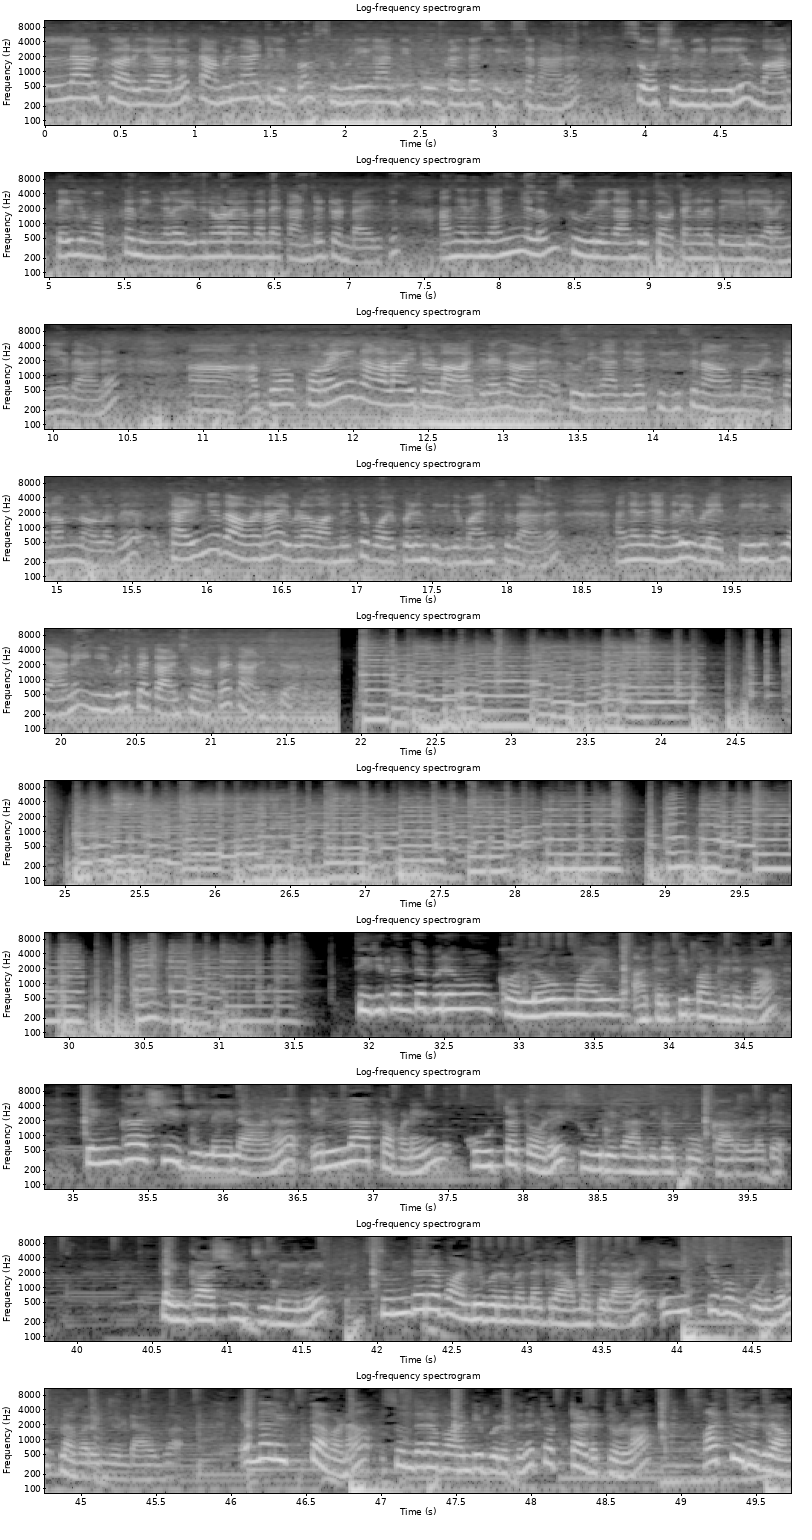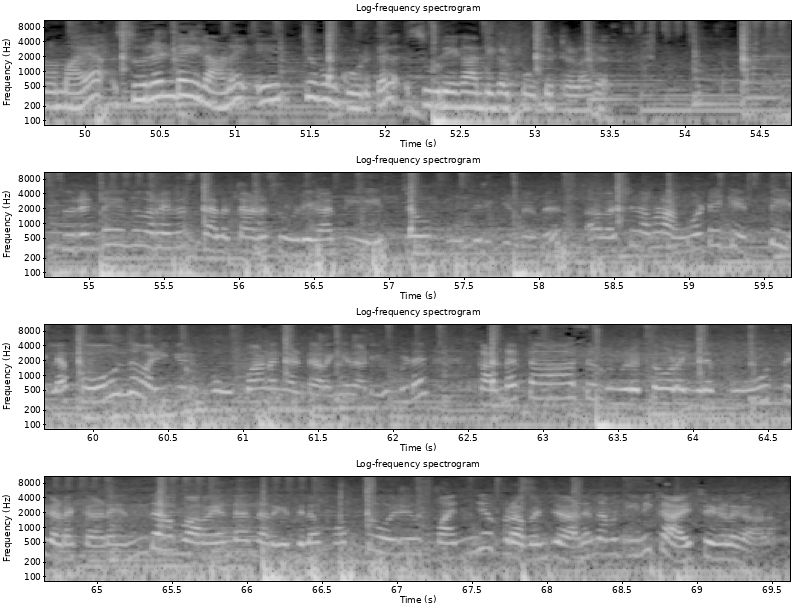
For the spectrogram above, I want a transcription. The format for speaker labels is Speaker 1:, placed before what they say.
Speaker 1: എല്ലാവർക്കും അറിയാമല്ലോ തമിഴ്നാട്ടിൽ ഇപ്പോൾ സൂര്യകാന്തി പൂക്കളുടെ സീസണാണ് സോഷ്യൽ മീഡിയയിലും വാർത്തയിലും ഒക്കെ നിങ്ങൾ ഇതിനോടകം തന്നെ കണ്ടിട്ടുണ്ടായിരിക്കും. അങ്ങനെ ഞങ്ങളും സൂര്യകാന്തി തോട്ടങ്ങൾ തേടി ഇറങ്ങിയതാണ്. അപ്പോൾ കുറേ നാളായിട്ടുള്ള ആഗ്രഹമാണ് സൂര്യകാന്തിയുടെ സീസൺ ആകുമ്പോൾ എത്തണം എന്നുള്ളത്. കഴിഞ്ഞ തവണ ഇവിടെ വന്നിട്ട് പോയപ്പോഴും തീരുമാനിച്ചതാണ്. അങ്ങനെ ഞങ്ങൾ ഇവിടെ എത്തിയിരിക്കുകയാണ്. ഇനി ഇവിടുത്തെ കാഴ്ചകളൊക്കെ കാണിച്ചു തരാം.
Speaker 2: തിരുവനന്തപുരവും കൊല്ലവുമായും അതിർത്തി പങ്കിടുന്ന തെങ്കാശി ജില്ലയിലാണ് എല്ലാ തവണയും കൂട്ടത്തോടെ സൂര്യകാന്തികൾ പൂക്കാറുള്ളത്. തെങ്കാശി ജില്ലയിലെ സുന്ദരപാണ്ഡിപുരം എന്ന ഗ്രാമത്തിലാണ് ഏറ്റവും കൂടുതൽ ഫ്ലവറിംഗ് ഉണ്ടാവുക. എന്നാൽ ഇത്തവണ സുന്ദരപാണ്ഡിപുരത്തിന് തൊട്ടടുത്തുള്ള മറ്റൊരു ഗ്രാമമായ സുരണ്ടയിലാണ് ഏറ്റവും കൂടുതൽ സൂര്യകാന്തികൾ പൂത്തിട്ടുള്ളത്.
Speaker 1: സുരണ്ട എന്ന് പറയുന്ന സ്ഥലത്താണ് സൂര്യകാന്തി ഏറ്റവും പൂത്തിരിക്കുന്നത്. പക്ഷെ നമ്മൾ അങ്ങോട്ടേക്ക് എത്തിയില്ല. പോകുന്ന വഴിക്ക് ഒരു പൂപ്പാടം കണ്ടിറങ്ങിയതാണ് ഇവിടെ കണ്ടെത്താത്ത ദൂരത്തോളം ഇങ്ങനെ പൂത്ത് കിടക്കാണ് എന്താ പറയേണ്ടതെന്ന് അറിയത്തില്ല. മൊത്തം ഒരു മഞ്ഞ പ്രപഞ്ചമാണ്. നമുക്ക് ഇനി കാഴ്ചകൾ കാണാം.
